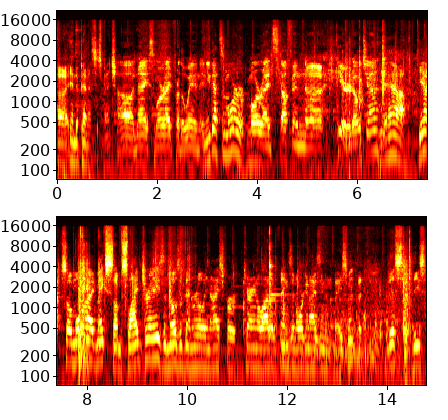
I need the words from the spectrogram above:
uh, independent suspension. Oh, nice. MORryde for the win. And you got some more MORryde stuff in uh, here, don't you? Yeah, yeah. So MORryde makes some slide trays, and those have been really nice for carrying a lot of the things and organizing in the basement. But this, these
